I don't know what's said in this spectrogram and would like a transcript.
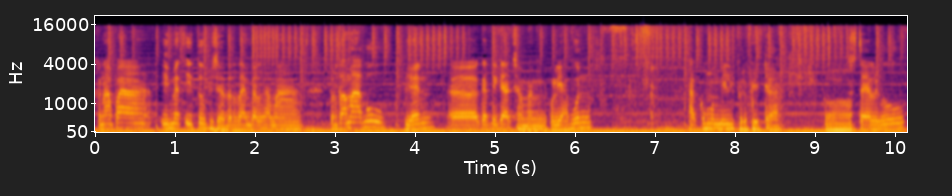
kenapa image itu bisa tertempel sama terutama aku Bian eh, ketika zaman kuliah pun aku memilih berbeda Oh. styleku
